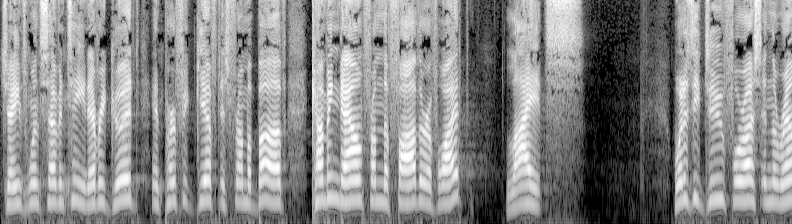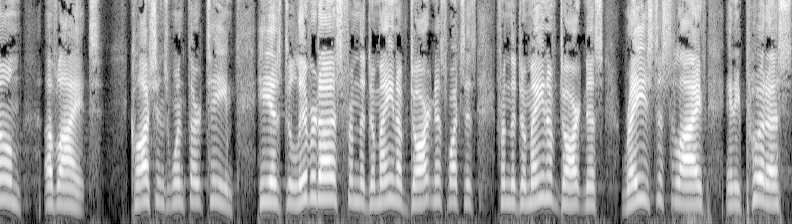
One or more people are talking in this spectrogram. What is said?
James 1:17 Every good and perfect gift is from above coming down from the father of what? Lights. What does he do for us in the realm of light? Colossians 1:13 He has delivered us from the domain of darkness watch this from the domain of darkness raised us to life and he put us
